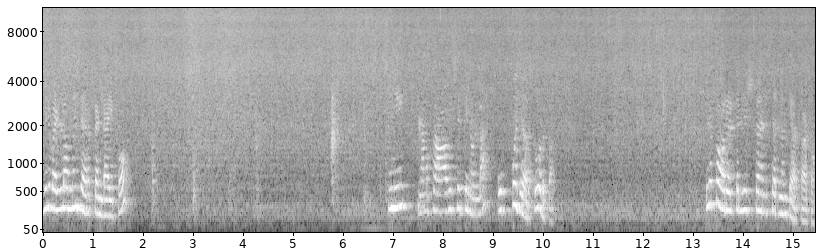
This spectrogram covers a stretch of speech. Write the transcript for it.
ഇതിൽ വെള്ളമൊന്നും ചേർക്കണ്ട ഇപ്പോൾ ഇനി നമുക്ക് ആവശ്യത്തിനുള്ള ഉപ്പ് ചേർത്ത് കൊടുക്കാം. ഇതൊക്കെ ഓരോരുത്തരുടെ ഇഷ്ടാനുസരണം ചേർക്കാം കേട്ടോ.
